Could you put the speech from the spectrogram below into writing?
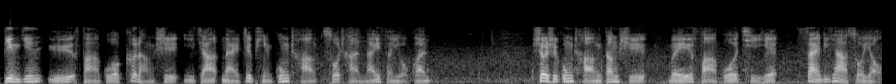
病因与法国克朗市一家奶制品工厂所产奶粉有关。涉事工厂当时为法国企业塞利亚所有。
